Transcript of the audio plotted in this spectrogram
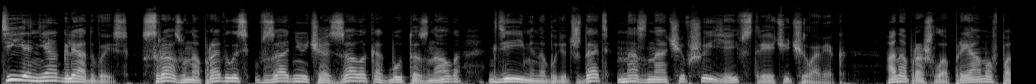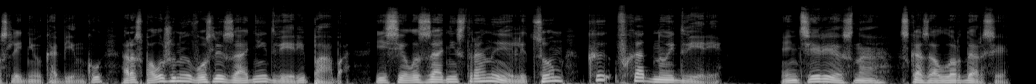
Тия, не оглядываясь, сразу направилась в заднюю часть зала, как будто знала, где именно будет ждать назначивший ей встречи человек. Она прошла прямо в последнюю кабинку, расположенную возле задней двери паба и села с задней стороны, лицом к входной двери. «Интересно», — сказал лорд Дарси,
